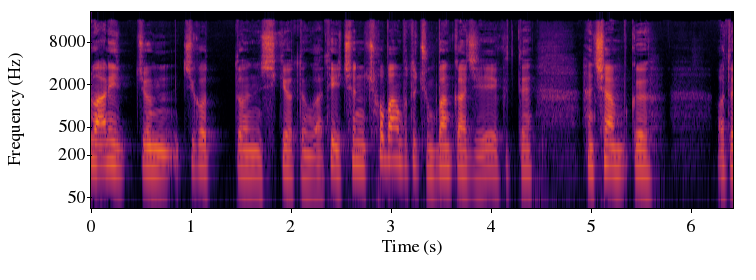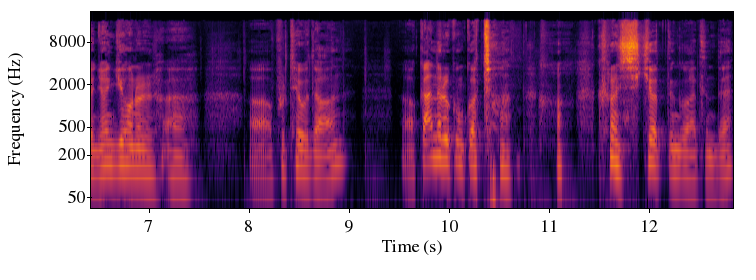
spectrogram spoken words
많이 좀 찍었던 시기였던 것 같아요. 2000 초반부터 중반까지 그때 한참 그 어떤 연기혼을 어, 어, 불태우던 어, 까늘을 꿈꿨던 그런 시기였던 것 같은데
